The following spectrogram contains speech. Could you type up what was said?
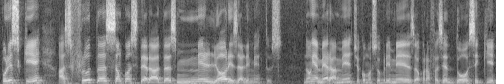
Por isso que as frutas são consideradas melhores alimentos. Não é meramente como sobremesa ou para fazer doce que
